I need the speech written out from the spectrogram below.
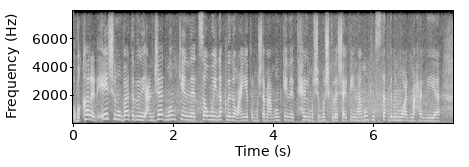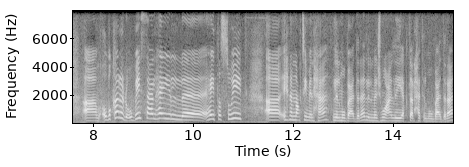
وبقرر إيش المبادرة اللي عن جد ممكن تسوي نقلة نوعية في المجتمع ممكن تحل مش مشكلة شايفينها ممكن تستخدم الموارد المحلية. وبقرر وبيس على هي هي التصويت. إحنا بنعطي منحة للمبادرة للمجموعة اللي اقترحت المبادرة.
